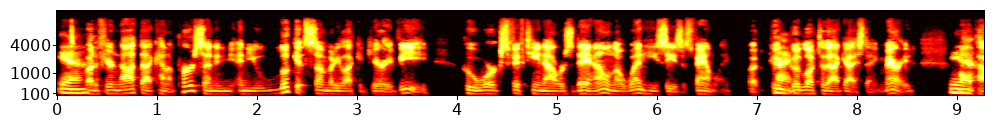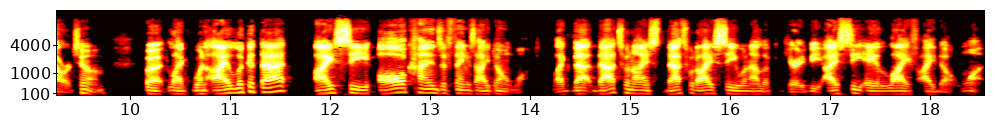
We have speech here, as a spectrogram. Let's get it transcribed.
Yeah. But if you're not that kind of person and, and you look at somebody like a Gary Vee who works 15 hours a day, and I don't know when he sees his family, but good, right. good luck to that guy staying married. Yeah. All power to him. But like when I look at that, I see all kinds of things I don't want. Like that, that's when I, that's what I see when I look at Gary Vee. I see a life I don't want.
